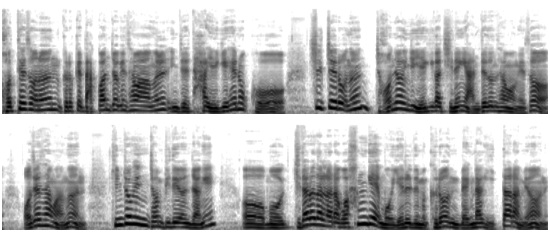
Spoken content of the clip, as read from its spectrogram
겉에서는 그렇게 낙관적인 상황을 이제 다 얘기해 놓고 실제로는 전혀 이제 얘기가 진행이 안 되던 상황에서 어제 상황은 김종인 전 비대위원장이 어 뭐 기다려 달라고 한 게 뭐 예를 들면 그런 맥락이 있다라면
